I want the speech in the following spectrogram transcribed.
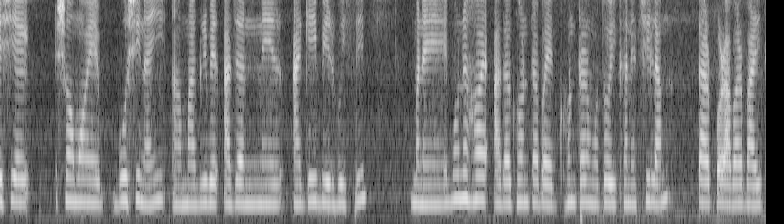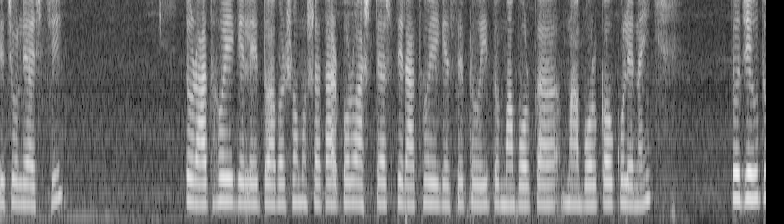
বেশি সময়ে বসি নাই। মাগরিবের আজানের আগেই বের হয়েছি মানে মনে হয় আধা ঘণ্টা বা এক ঘণ্টার মতো ওইখানে ছিলাম। তারপর আবার বাড়িতে চলে আসছি। তো রাত হয়ে গেলে তো আবার সমস্যা। তারপরও আসতে আসতে রাত হয়ে গেছে। তো এই তো মা বরকা, মা বরকাও কোলে নাই। তো যেহেতু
